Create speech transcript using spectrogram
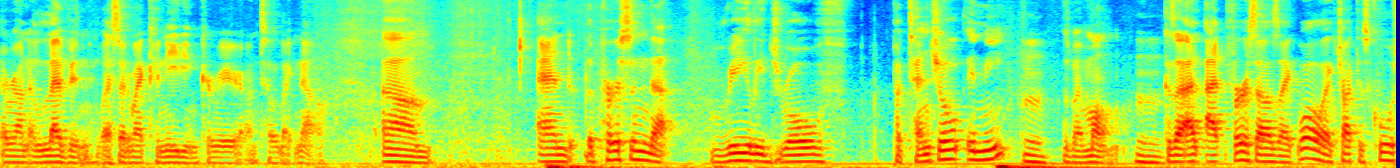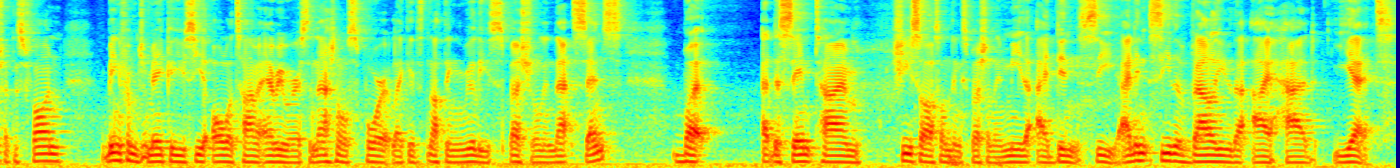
around eleven when I started my Canadian career until like now. Um, and the person that really drove potential in me mm. was my mom. Mm-hmm. Because I at first I was like, well, like track is cool, track is fun. Being from Jamaica, you see it all the time, everywhere. It's a national sport. Like it's nothing really special in that sense. But at the same time, she saw something special in me that I didn't see. I didn't see the value that I had yet.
